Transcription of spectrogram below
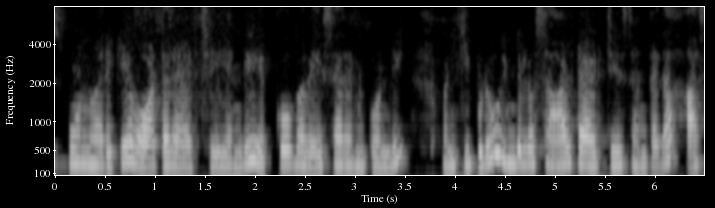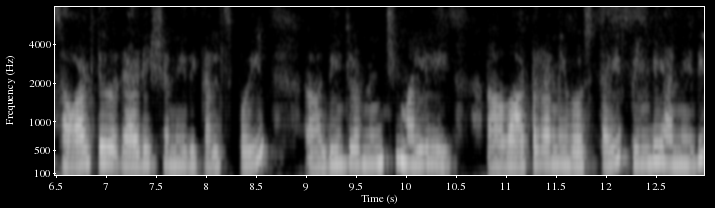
స్పూన్ వరకే వాటర్ యాడ్ చేయండి. ఎక్కువగా వేశారనుకోండి మనకి ఇప్పుడు ఇందులో సాల్ట్ యాడ్ చేసాం కదా ఆ సాల్ట్ రాడిష్ అనేది కలిసిపోయి దీంట్లో నుంచి మళ్ళీ వాటర్ అనేవి వస్తాయి. పిండి అనేది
